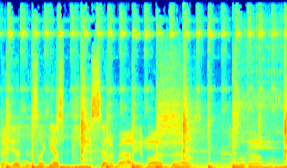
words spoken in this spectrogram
How to end this. I guess peace and I'm out of you 5,000. We'll go with that one.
